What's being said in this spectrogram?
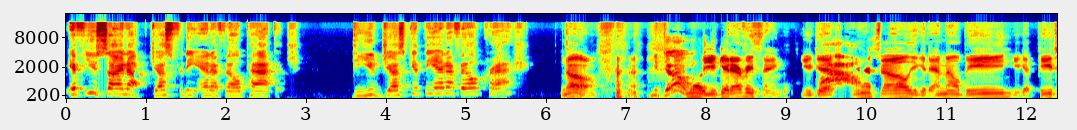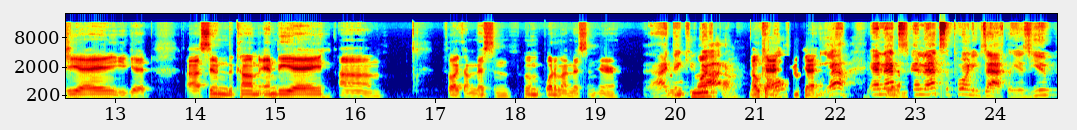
If you sign up just for the NFL package, do you just get the NFL crash? No, you don't. No, you get everything. You get wow. NFL, you get MLB, you get PGA, you get uh, soon to come NBA. Um, I feel like I'm missing. Who? What am I missing here? I think you got them. Okay. Okay. Yeah, and that's yeah. and that's the point exactly. Is you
